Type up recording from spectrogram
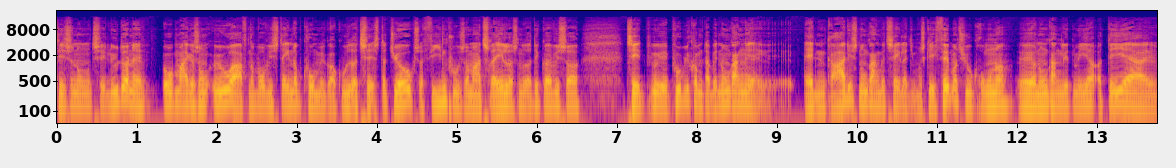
det er sådan nogle til lytterne, open mic er sådan nogle øveaftener, hvor vi stand-up-komikere går ud og tester jokes og finpudser materiale og sådan noget, og det gør vi så til et øh, publikum, der nogle gange øh, er den gratis, nogle gange betaler de måske 25 kroner, øh, og nogle gange lidt mere, og det er øh,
